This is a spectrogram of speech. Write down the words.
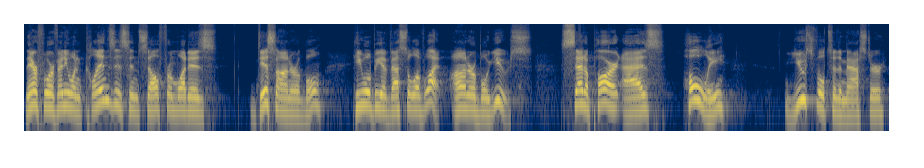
Therefore, if anyone cleanses himself from what is dishonorable, he will be a vessel of what? Honorable use, set apart as holy, useful to the master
